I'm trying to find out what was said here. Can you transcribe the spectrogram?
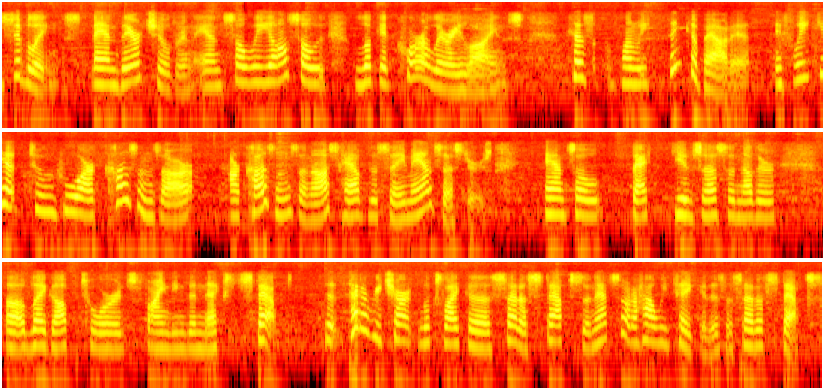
siblings and their children. And so we also look at corollary lines. Because when we think about it, if we get to who our cousins are, our cousins and us have the same ancestors. And so that gives us another uh, leg up towards finding the next step. The pedigree chart looks like a set of steps, and that's sort of how we take it, as a set of steps.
